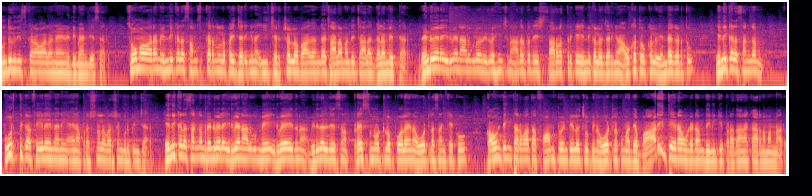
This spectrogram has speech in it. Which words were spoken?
ముందుకు తీసుకురావాలని ఆయన డిమాండ్ చేశారు. సోమవారం ఎన్నికల సంస్కరణలపై జరిగిన ఈ చర్చల్లో భాగంగా చాలామంది చాలా గలంవెత్తారు రెండు వేల ఇరవై నాలుగులో నిర్వహించిన ఆంధ్రప్రదేశ్ సార్వత్రిక ఎన్నికల్లో జరిగిన అవకతవకలు ఎండగడుతూ ఎన్నికల సంఘం పూర్తిగా ఫెయిల్ అయిందని ఆయన ప్రశ్నల వర్షం కురిపించారు. ఎన్నికల సంఘం రెండు వేల ఇరవై నాలుగు మే ఇరవై ఐదున విడుదల చేసిన ప్రెస్ నోట్లో పోలైన ఓట్ల సంఖ్యకు కౌంటింగ్ తర్వాత ఫామ్ ట్వంటీలో చూపిన ఓట్లకు మధ్య భారీ తేడా ఉండడం దీనికి ప్రధాన కారణమన్నారు.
